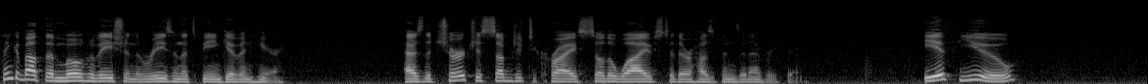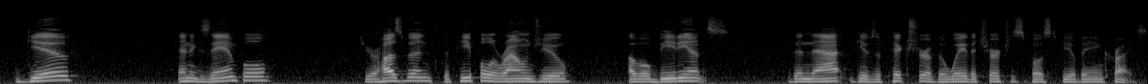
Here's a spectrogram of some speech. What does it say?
think about the motivation, the reason that's being given here. As the church is subject to Christ, so the wives to their husbands and everything. If you give an example to your husband, to the people around you, of obedience, then that gives a picture of the way the church is supposed to be obeying Christ.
